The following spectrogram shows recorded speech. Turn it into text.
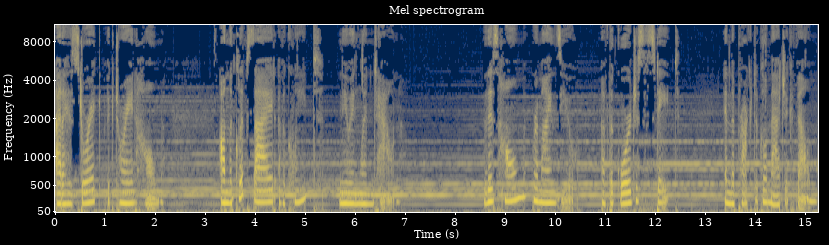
at a historic Victorian home on the cliffside of a quaint New England town. This home reminds you of the gorgeous estate in the practical magic film.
